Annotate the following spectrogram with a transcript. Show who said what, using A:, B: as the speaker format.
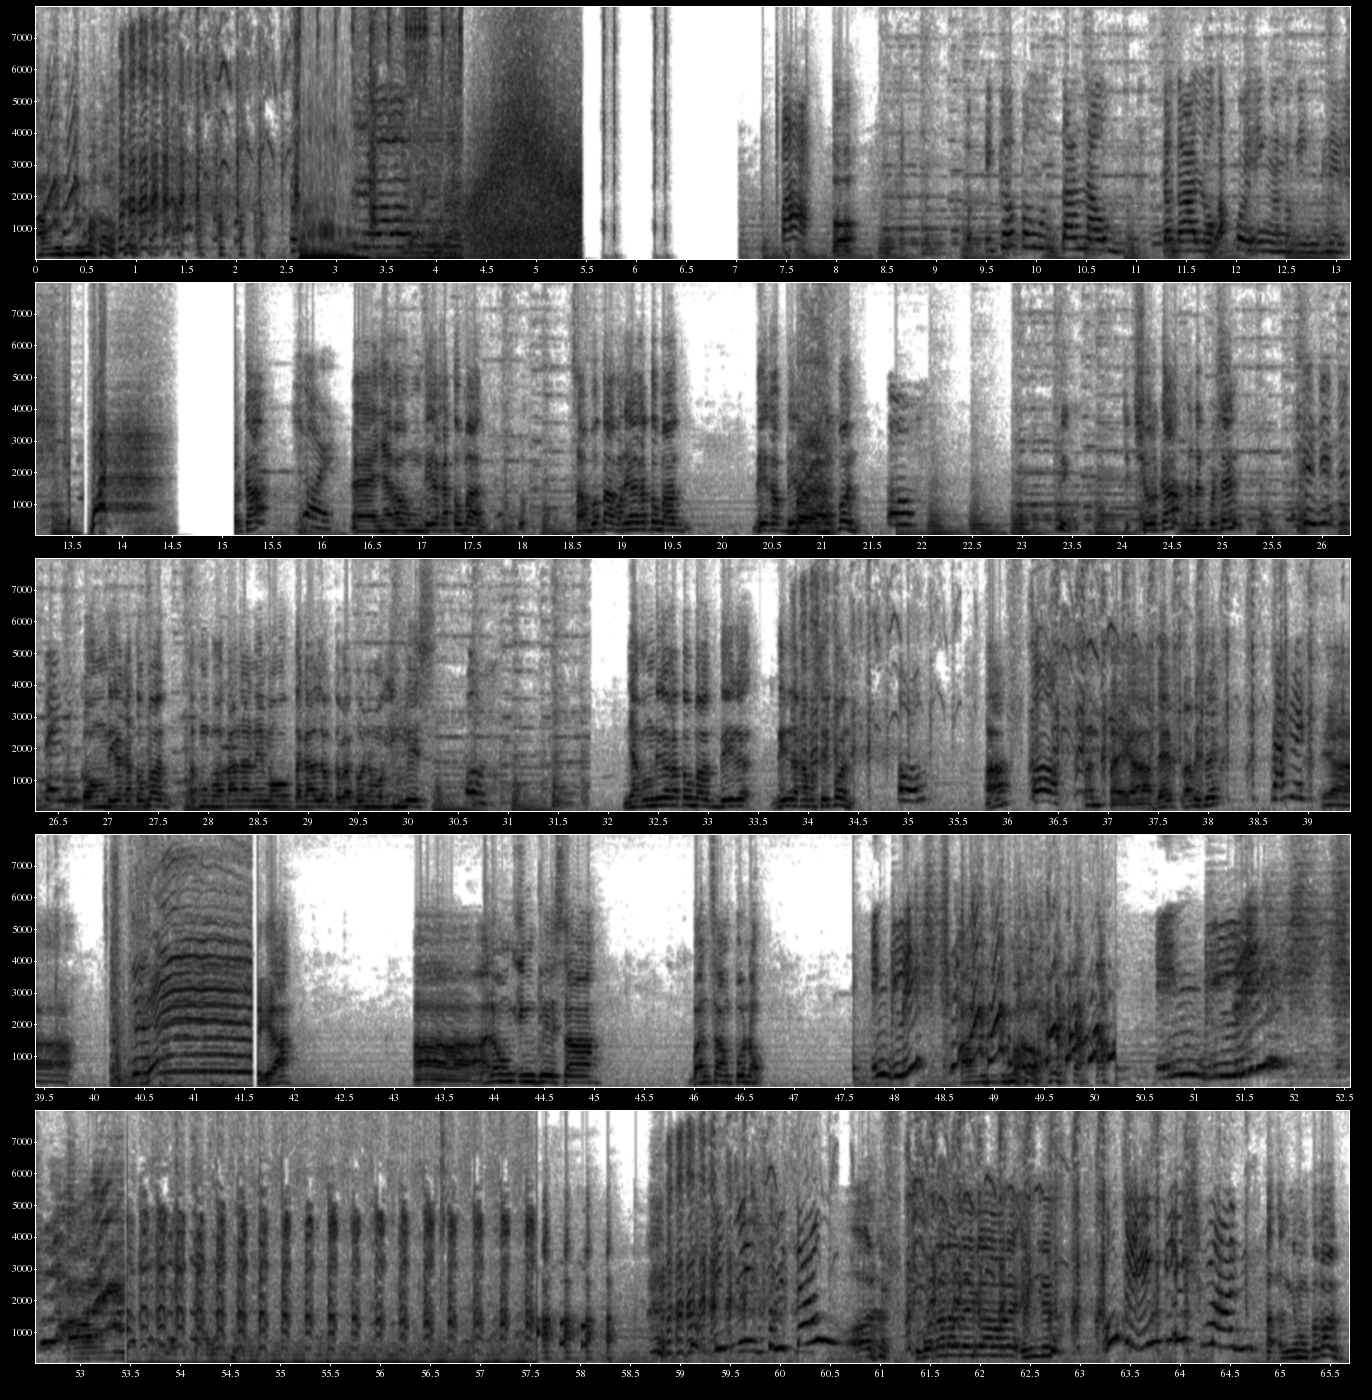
A: Ang mao.
B: Pa,
A: oh,
B: ikaw pangutana og Tagalog, ako ingon og English.
A: sure ka?
B: Sure.
A: Eh, nya kung di ka katubag. Sabot ta, kung di ka katubag, di ka, di na
C: Bruh.
A: ka cellphone.
B: Oh,
A: Di- Sure ka? 100%?
B: 100%.
A: Kung di ka katubag, akong pangutana ni mo og Tagalog, tabago na mo og English.
B: Oh,
A: Nya kung di ka katubag, di, ka- di na ka mo cellphone.
B: oh,
A: Ha?
B: oh.
A: Pantay ka, Beb. Promise, Beb?
B: Promise.
A: Yeah. Sige ah. Ah, anong English sa bansang puno?
B: English?
A: Ang mau.
B: English?
A: Ang
B: English bitaw?
A: oh, Kupunta na na ikaw English.
B: Okay, English man.
A: Ah, ang imong tubag.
